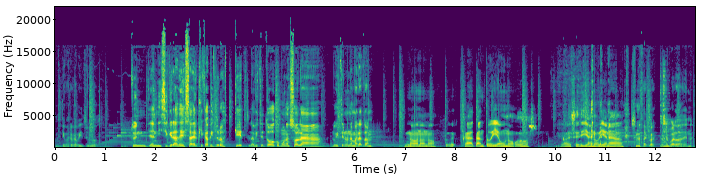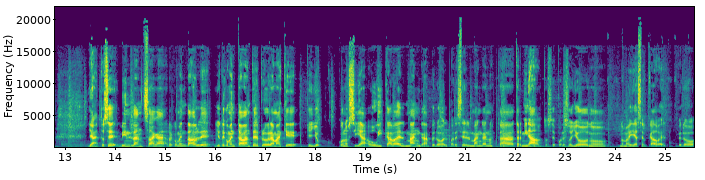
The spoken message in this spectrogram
24 capítulos. Tú ya ni siquiera debes saber qué capítulo es que la viste todo como una sola. Lo viste en una maratón. No, no, no. Cada tanto veía uno o dos. A veces días no veía nada. no, te acuer- no te acuerdas de nada. Ya, entonces Vinland Saga, recomendable. Yo te comentaba antes del programa que, que yo conocía o ubicaba el manga, pero al parecer el manga no está terminado. Entonces por eso yo no, no me había acercado a él. Pero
